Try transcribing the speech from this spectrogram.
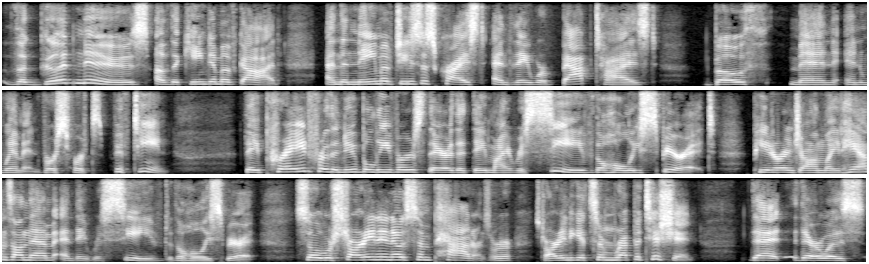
the good news of the kingdom of God and the name of Jesus Christ, and they were baptized, both men and women. Verse 15 They prayed for the new believers there that they might receive the Holy Spirit. Peter and John laid hands on them and they received the Holy Spirit. So we're starting to know some patterns. We're starting to get some repetition that there was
